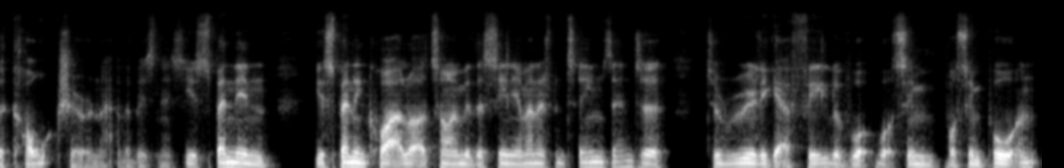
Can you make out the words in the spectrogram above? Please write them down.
the culture and that of the business. You're spending you're spending quite a lot of time with the senior management teams then to to really get a feel of what what's in what's important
